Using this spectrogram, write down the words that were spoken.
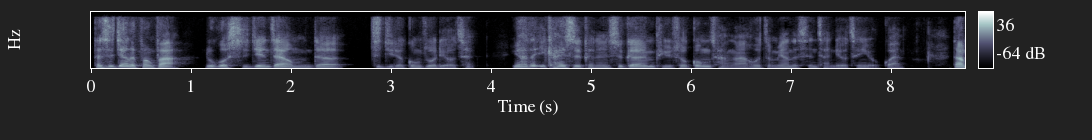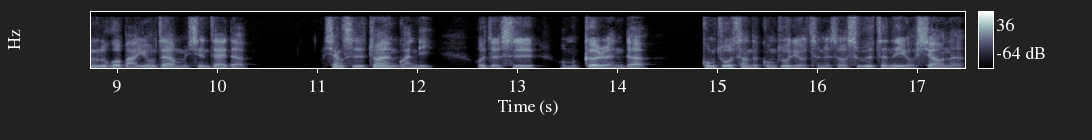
但是这样的方法如果实践在我们的自己的工作流程，因为它的一开始可能是跟比如说工厂啊或怎么样的生产流程有关，但我们如果把它用在我们现在的像是专案管理或者是我们个人的工作上的工作流程的时候，是不是真的有效呢？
